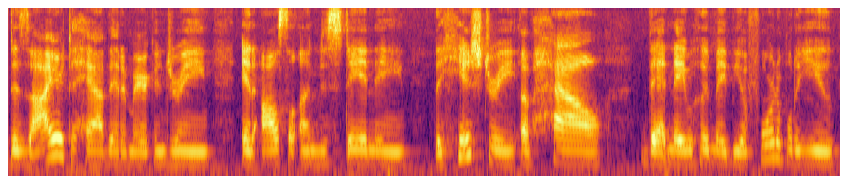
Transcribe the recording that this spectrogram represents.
desire to have that American dream and also understanding the history of how that neighborhood may be affordable to you,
